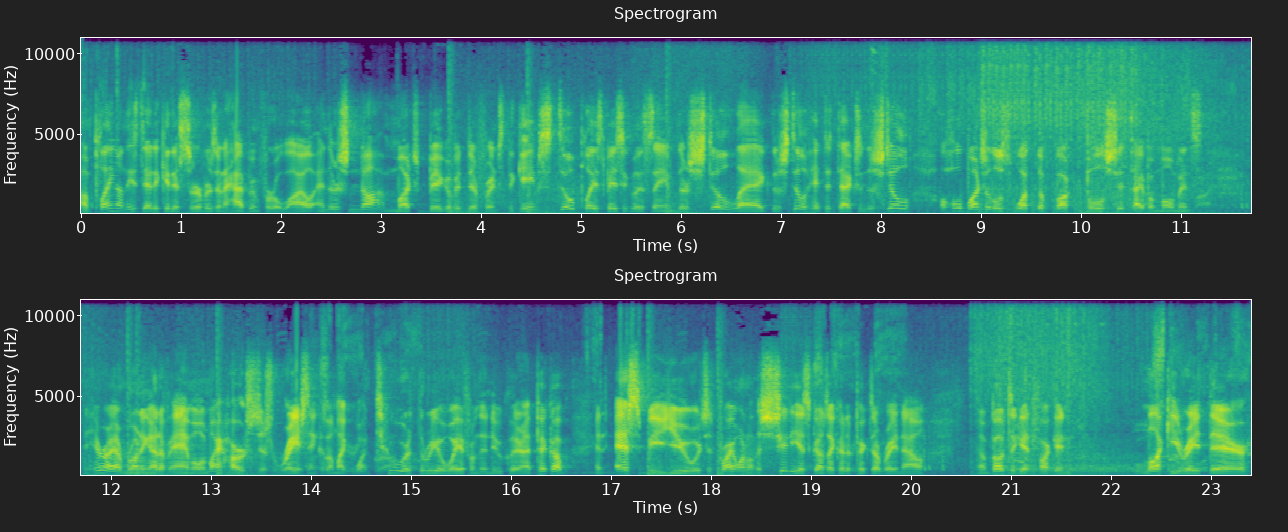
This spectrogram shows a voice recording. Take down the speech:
I'm playing on these dedicated servers and I have been for a while and there's not much big of a difference. The game still plays basically the same. There's still lag, there's still hit detection, there's still a whole bunch of those what the fuck bullshit type of moments. And here I am running out of ammo and my heart's just racing because I'm like, what, two or three away from the nuclear. And I pick up an SBU, which is probably one of the shittiest guns I could have picked up right now. I'm about to get fucking lucky right there.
